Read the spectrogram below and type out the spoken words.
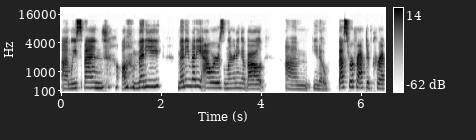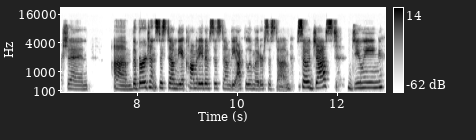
Um, we spend many, many, many hours learning about, um, you know, best refractive correction, um, the Vergence system, the accommodative system, the oculomotor system. So just doing,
